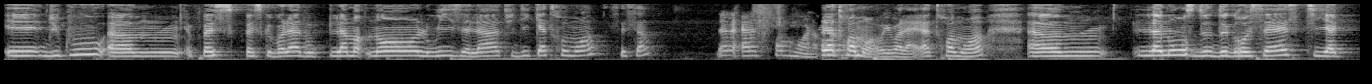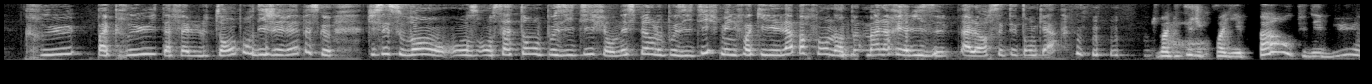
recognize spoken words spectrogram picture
Et du coup, euh, parce, parce, que voilà, donc là maintenant, Louise est là, tu dis 4 mois, c'est ça? Elle, a 3 mois là. Elle a 3 mois, oui, voilà, elle a 3 mois. Euh, l'annonce de, de, grossesse, tu y as cru, pas cru, il t'a fallu le temps pour digérer parce que tu sais, souvent on, s'attend au positif et on espère le positif, mais une fois qu'il est là, parfois on a un peu de mal à réaliser. Alors, c'était ton cas? Bah, du coup, j'y croyais pas au tout début.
